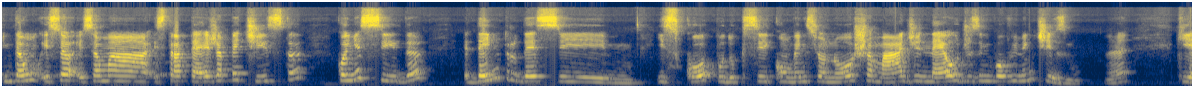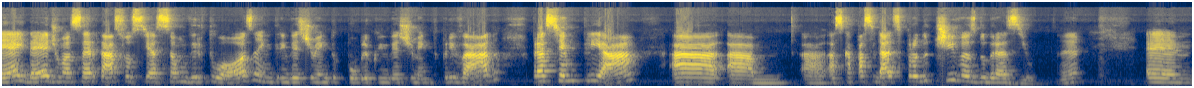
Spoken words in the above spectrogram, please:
então, isso, é, isso é uma estratégia petista conhecida dentro desse escopo do que se convencionou chamar de neodesenvolvimentismo, né? Que é a ideia de uma certa associação virtuosa entre investimento público e investimento privado, para se ampliar a, a, a, as capacidades produtivas do Brasil. Né? É,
